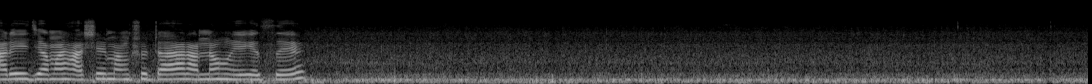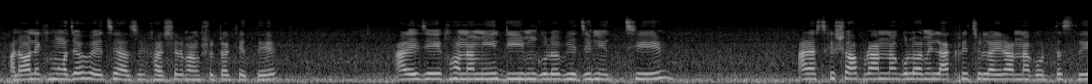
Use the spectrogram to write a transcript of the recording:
আর এই যে আমার হাঁসের মাংসটা রান্না হয়ে গেছে। মানে অনেক মজা হয়েছে হাঁসের মাংসটা খেতে। আর এই যে এখন আমি ডিমগুলো ভেজে নিচ্ছি। আর আজকে সব রান্নাগুলো আমি লাকড়ি চুলায় রান্না করতেছি।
